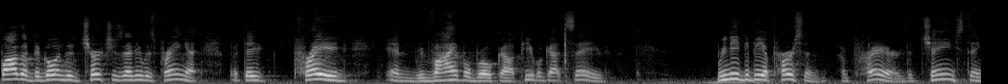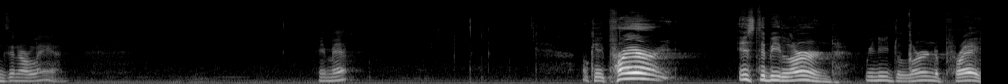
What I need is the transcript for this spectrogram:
bother to go into the churches that he was praying at, but they prayed, and revival broke out. People got saved. We need to be a person of prayer to change things in our land. Amen? Okay, prayer is to be learned. We need to learn to pray.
